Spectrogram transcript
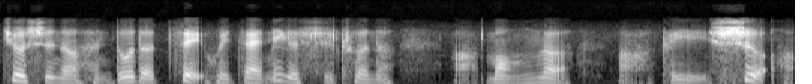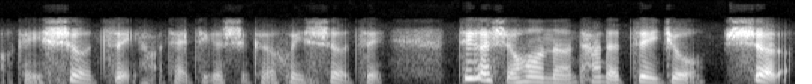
就是呢，很多的罪会在那个时刻呢啊蒙了啊，可以赦哈，可以赦罪哈，在这个时刻会赦罪。这个时候呢，他的罪就赦了。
